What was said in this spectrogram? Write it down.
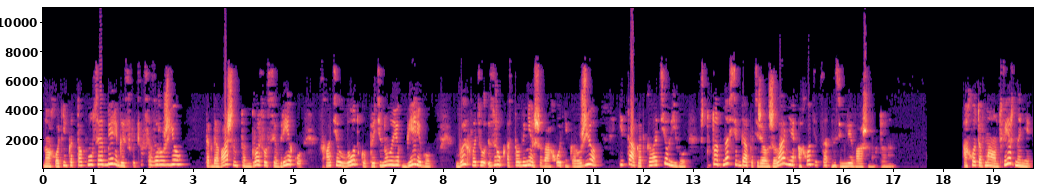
но охотник оттолкнулся от берега и схватился за ружье. Тогда Вашингтон бросился в реку, схватил лодку, притянул ее к берегу выхватил из рук остолбеневшего охотника ружье и так отколотил его, что тот навсегда потерял желание охотиться на земле Вашингтона. Охота в Маунт-Верноне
